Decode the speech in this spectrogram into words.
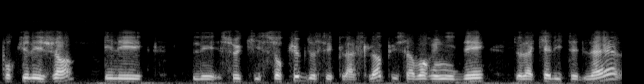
pour que les gens et les, les ceux qui s'occupent de ces places-là puissent avoir une idée de la qualité de l'air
